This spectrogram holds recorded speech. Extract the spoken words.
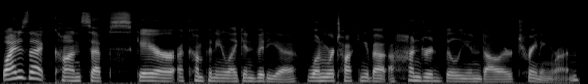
Why does that concept scare a company like NVIDIA when we're talking about a $100 billion training run?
